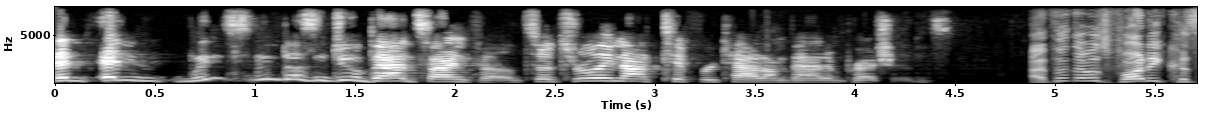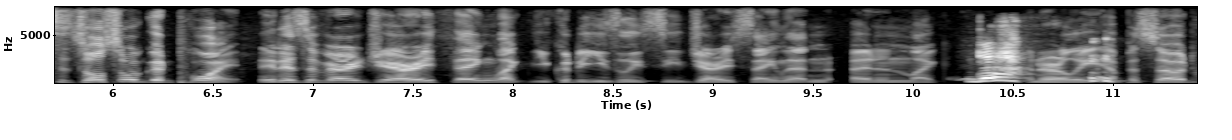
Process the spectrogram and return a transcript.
And and Winston doesn't do a bad Seinfeld, so it's really not tit for tat on bad impressions. I thought that was funny because it's also a good point. It is a very Jerry thing. Like you could easily see Jerry saying that in, in like Yeah. an early episode.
